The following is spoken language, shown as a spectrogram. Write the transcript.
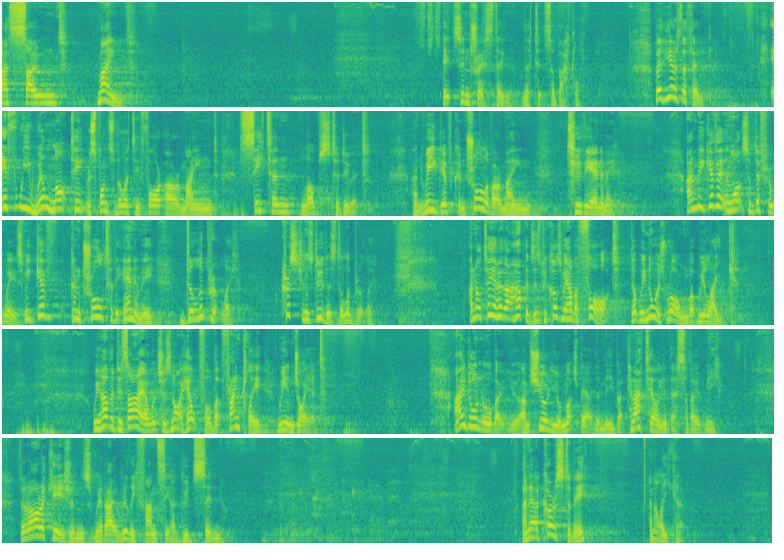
a sound mind. It's interesting that it's a battle. But here's the thing if we will not take responsibility for our mind, Satan loves to do it. And we give control of our mind to the enemy. And we give it in lots of different ways. We give control to the enemy deliberately. Christians do this deliberately. And I'll tell you how that happens. It's because we have a thought that we know is wrong, but we like. We have a desire which is not helpful, but frankly, we enjoy it. I don't know about you, I'm sure you're much better than me, but can I tell you this about me? There are occasions where I really fancy a good sin. And it occurs to me, and I like it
